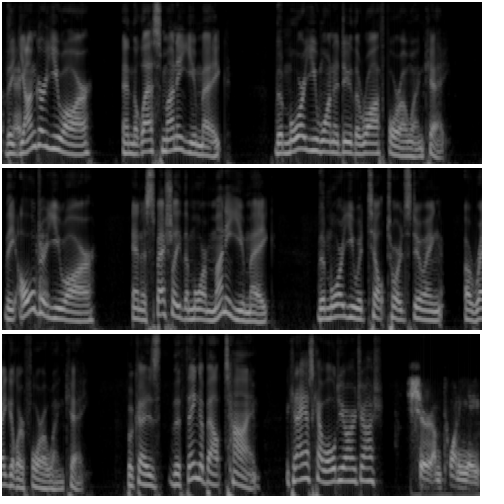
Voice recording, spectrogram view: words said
Okay. The younger you are, and the less money you make, the more you want to do the Roth 401k. The older you are, and especially the more money you make, the more you would tilt towards doing a regular 401k. because the thing about time, can I ask how old you are, Josh? Sure, I'm 28.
